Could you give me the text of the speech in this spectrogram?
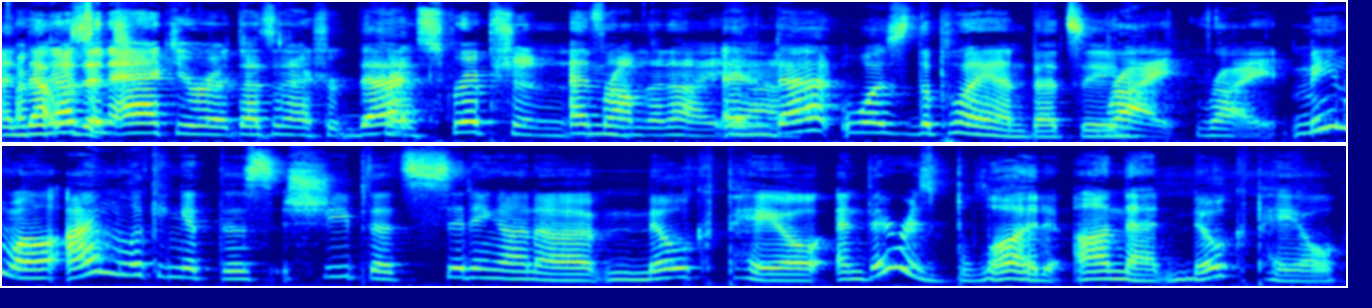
And I that mean, was that's it. an accurate. That's an accurate That- transcription and- from the night. and yeah. that was the plan, Betsy. Right. Right. Meanwhile, I'm looking at this sheep that's sitting on a milk pail, and there is blood on that milk pail.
